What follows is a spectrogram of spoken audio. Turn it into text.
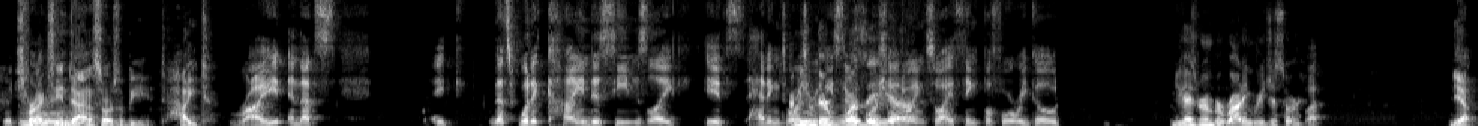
Which Phyrexian Ooh. dinosaurs would be tight. right, and that's like that's what it kind of seems like it's heading towards. I mean, or at there least they're was a, uh, foreshadowing. so I think before we go, You guys remember Rotting Regisaur? what Yep.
